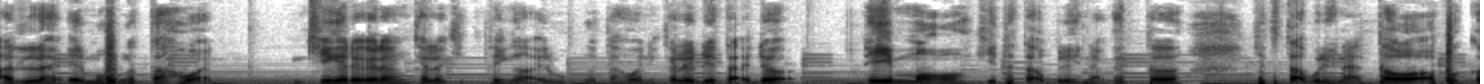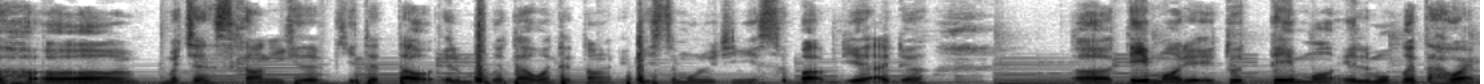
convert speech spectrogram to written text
adalah ilmu pengetahuan. Okay, kadang-kadang kalau kita tengok ilmu pengetahuan ni, kalau dia tak ada tema, kita tak boleh nak kata, kita tak boleh nak tahu apakah uh, macam sekarang ni kita kita tahu ilmu pengetahuan tentang epistemologi ni sebab dia ada uh, tema dia itu tema ilmu pengetahuan.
